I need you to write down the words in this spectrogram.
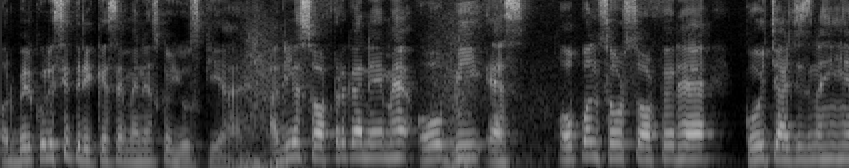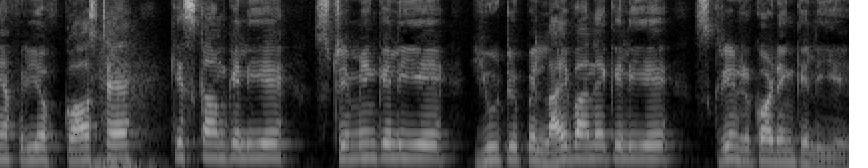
और बिल्कुल इसी तरीके से मैंने इसको यूज़ किया है। अगले सॉफ्टवेयर का नेम है OBS ओपन सोर्स सॉफ्टवेयर है, कोई चार्जेस नहीं है फ्री ऑफ़ कॉस्ट है। किस काम के लिए? स्ट्रीमिंग के लिए? यूट्यूब पे लाइव आने के लिए? स्क्रीन रिकॉर्डिंग के लिए?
